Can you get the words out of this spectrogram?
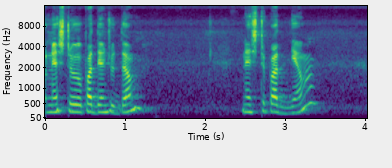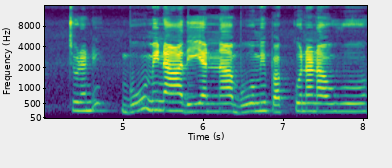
నెక్స్ట్ పద్యం చూద్దాం. నెక్స్ట్ పద్యం. చూడండి. భూమి నాది అన్న భూమి పక్కున నవ్వు.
